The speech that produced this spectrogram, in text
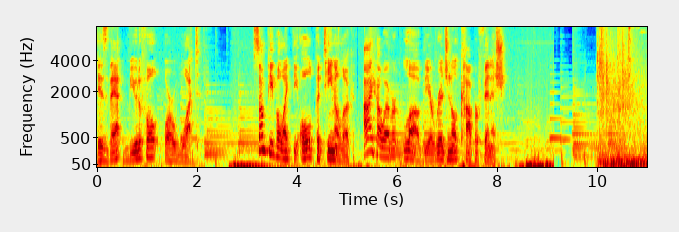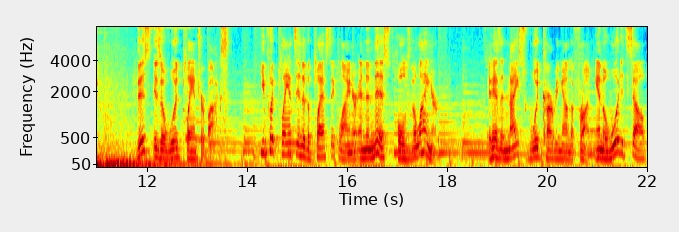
Is that beautiful or what? Some people like the old patina look. I, however, love the original copper finish. This is a wood planter box. You put plants into the plastic liner and then this holds the liner. It has a nice wood carving on the front and the wood itself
